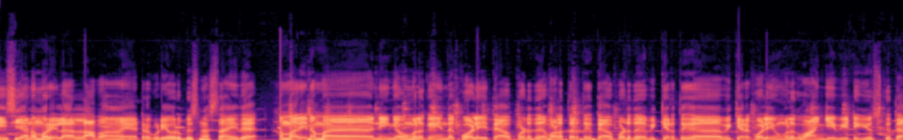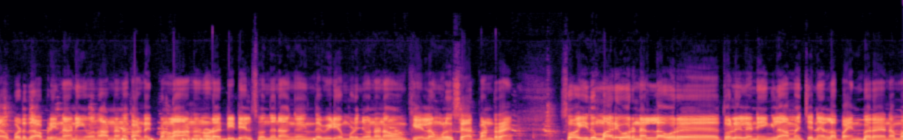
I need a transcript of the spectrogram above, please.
ஈஸியான முறையில் லாபம் ஏற்றக்கூடிய ஒரு பிஸ்னஸ் தான் இது. இந்த மாதிரி நம்ம நீங்கள் உங்களுக்கு இந்த கோழி தேவைப்படுது வளர்த்துறதுக்கு தேவைப்படுது விற்கிறதுக்கு விற்கிற கோழி உங்களுக்கு வாங்கி வீட்டுக்கு யூஸ்க்கு தேவைப்படுது அப்படின்னா நீங்கள் வந்து அண்ணனை காண்டாக்ட் பண்ணலாம். அண்ணனோட டீட்டெயில்ஸ் வந்து நாங்கள் இந்த வீடியோ முடிஞ்சோன்னே நான் கீழே உங்களுக்கு ஷேர் பண்ணுறேன் ஸோ இது மாதிரி ஒரு நல்ல ஒரு தொழிலை நீங்களும் அமைச்சு நல்லா பயன்பெற நம்ம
